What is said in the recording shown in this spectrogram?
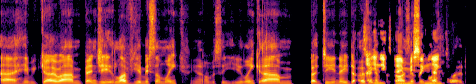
uh, here we go. Um, Benji, love your missing link. You know, obviously you link. Um, but do you need to that your overemphasize nickname, every Missing Link? word?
